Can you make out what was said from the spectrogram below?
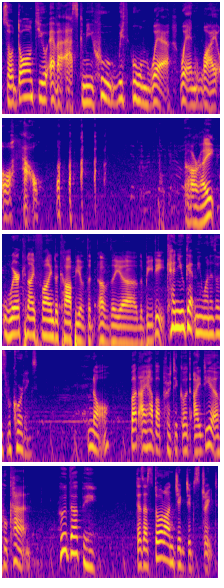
So don't you ever ask me who, with whom, where, when, why, or how. All right, where can I find a copy of the of the uh, the BD? Can you get me one of those recordings? No, but I have a pretty good idea who can. Who'd that be? There's a store on Jig Jig Street.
